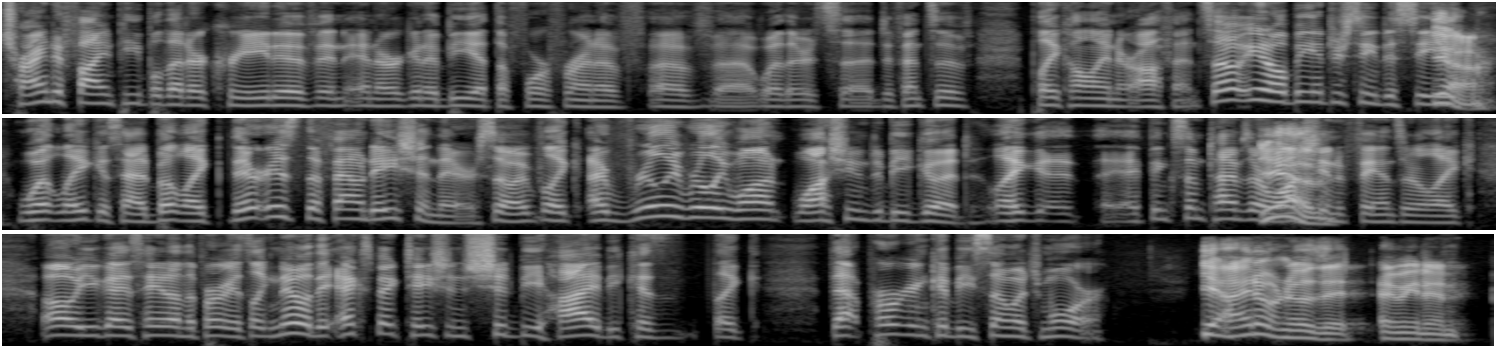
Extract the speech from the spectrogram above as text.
trying to find people that are creative and, and are going to be at the forefront of of uh, whether it's uh, defensive play calling or offense. So, you know, it'll be interesting to see Yeah. what Lake has had, but like there is the foundation there. So I've like I really really want Washington to be good. Like uh, I think sometimes our Yeah. Washington fans are like, "Oh, you guys hate on the program." It's like, "No, the expectations should be high because like that program could be so much more." Yeah, I don't know that. I mean, and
